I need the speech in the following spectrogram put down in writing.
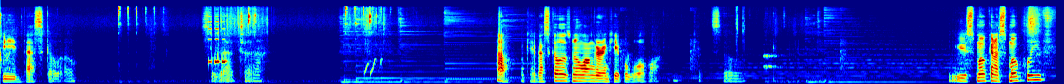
feed Bascullo so that uh, Oh, okay. Bascullo is no longer incapable of walking. Okay, so you smoking a smoke leaf?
